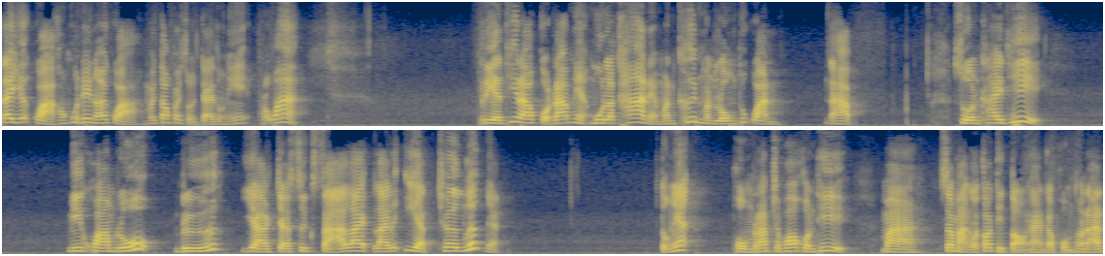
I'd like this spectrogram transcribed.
ได้เยอะกว่าของคุณได้น้อยกว่า ไม่ต้องไปสนใจตรงนี้ เพราะว่า เหรียญที่เรากดรับเนี่ยมูลค่าเนี่ยมันขึ้นมันลงทุกวันนะครับ ส่วนใครที่มีความรู้หรืออยากจะศึกษารายรายละเอียดเชิงลึกเนี่ย ตรงเนี้ยผมรับเฉพาะคนที่มาสมัครแล้วก็ติดต่องานกับผมเท่านั้น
